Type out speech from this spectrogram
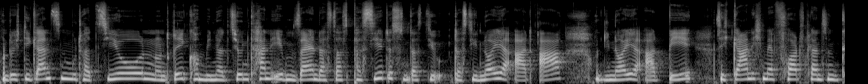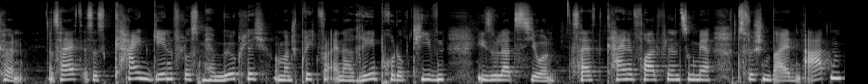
Und durch die ganzen Mutationen und Rekombinationen kann eben sein, dass das passiert ist und dass die, dass die neue Art A und die neue Art B sich gar nicht mehr fortpflanzen können. Das heißt, es ist kein Genfluss mehr möglich und man spricht von einer reproduktiven Isolation. Das heißt, keine Fortpflanzung mehr zwischen beiden Arten.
